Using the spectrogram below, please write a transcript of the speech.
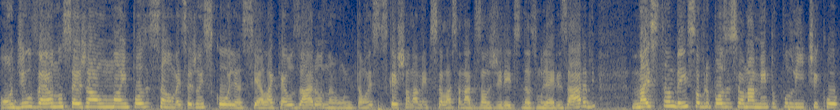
onde o véu não seja uma imposição, mas seja uma escolha se ela quer usar ou não. Então esses questionamentos relacionados aos direitos das mulheres árabes, mas também sobre o posicionamento político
